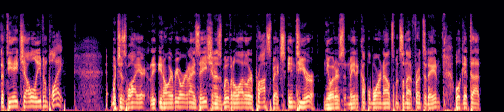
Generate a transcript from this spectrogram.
if the HL will even play. Which is why you know every organization is moving a lot of their prospects into Europe. The Oilers made a couple more announcements on that front today, and we'll get that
